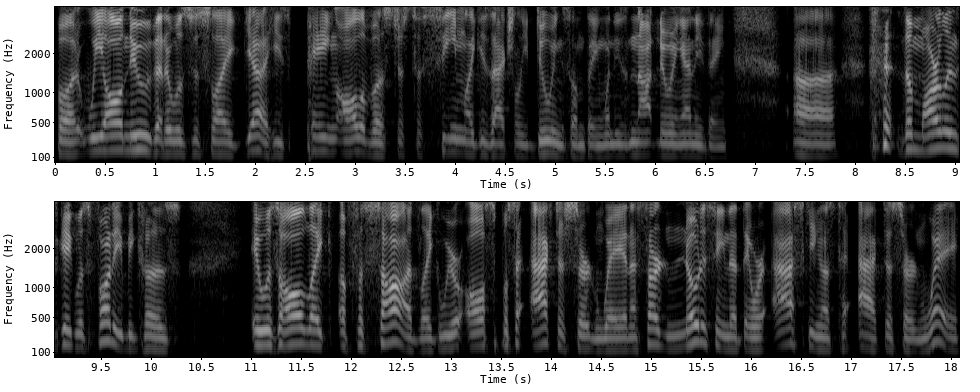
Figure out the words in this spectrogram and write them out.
But we all knew that it was just like, yeah, he's paying all of us just to seem like he's actually doing something when he's not doing anything. Uh, the Marlins gig was funny because it was all like a facade. Like we were all supposed to act a certain way, and I started noticing that they were asking us to act a certain way.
